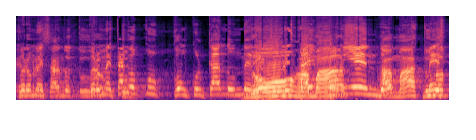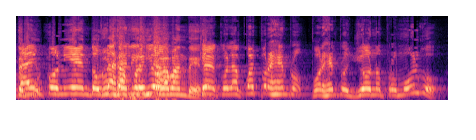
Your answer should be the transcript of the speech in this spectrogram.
pero me, tu, pero me está tu, conculcando un derecho. No, me está jamás, imponiendo, jamás. Tú me no está te, imponiendo tú una estás religión la bandera. Que, con la cual, por ejemplo, por ejemplo, yo no promulgo.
